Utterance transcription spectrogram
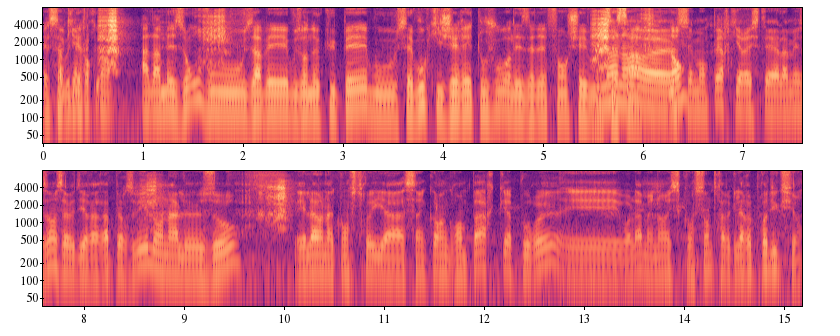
Et ça Ça veut dire qu'à la maison, vous avez vous en occupez, vous, c'est vous qui gérez toujours les éléphants chez vous, c'est ça euh, Non c'est mon père qui restait à la maison, ça veut dire à Rapperswil, on a le zoo. Et là, on a construit il y a 5 ans un grand parc pour eux. Et voilà, maintenant, ils se concentrent avec la reproduction.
